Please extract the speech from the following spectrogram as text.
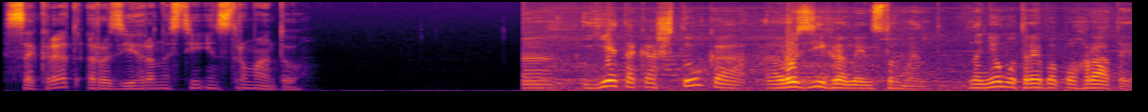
Секрет розіграності інструменту. Є така штука, розіграний інструмент. На ньому треба пограти,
